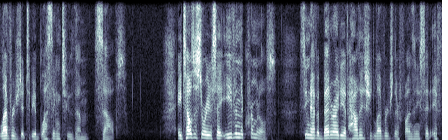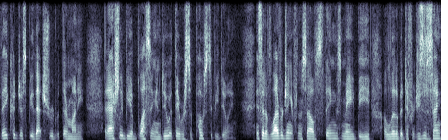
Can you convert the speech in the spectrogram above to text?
leveraged it to be a blessing to themselves. And he tells a story to say even the criminals seem to have a better idea of how they should leverage their funds. And he said if they could just be that shrewd with their money and actually be a blessing and do what they were supposed to be doing, instead of leveraging it for themselves, things may be a little bit different. Jesus is saying,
